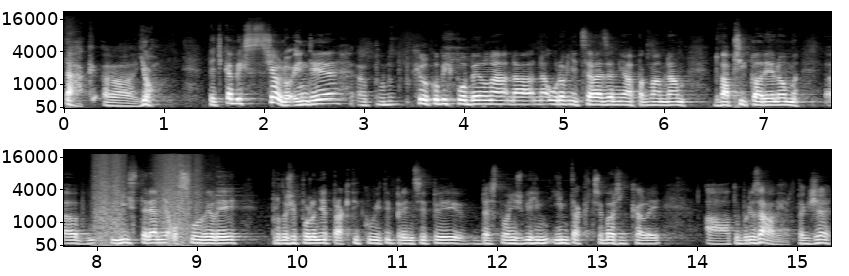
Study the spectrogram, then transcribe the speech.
Tak, jo. Teďka bych šel do Indie, chvilku bych pobyl na, na, na úrovni celé země a pak vám dám dva příklady jenom uh, míst, které mě oslovily, protože podle mě praktikují ty principy bez toho, aniž bych jim, jim tak třeba říkali a to bude závěr. Takže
